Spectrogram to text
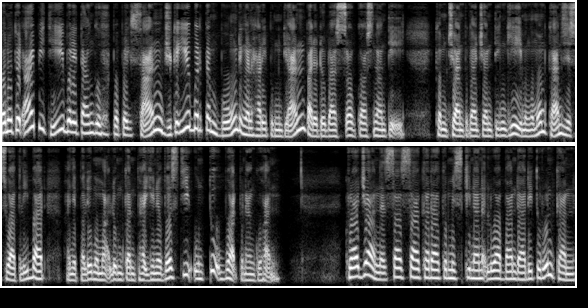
Penuntut IPT boleh tangguh peperiksaan jika ia bertembung dengan hari pengundian pada 12 Ogos nanti. Kementerian Pengajian Tinggi mengumumkan siswa terlibat hanya perlu memaklumkan pihak universiti untuk buat penangguhan. Kerajaan sasa kadar kemiskinan luar bandar diturunkan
